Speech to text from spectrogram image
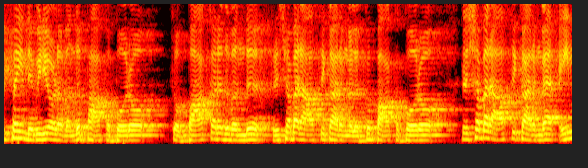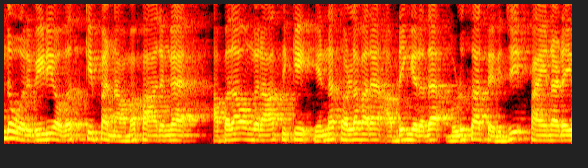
இப்போ இந்த வீடியோவில் வந்து பார்க்க போகிறோம் ஸோ பார்க்குறது வந்து ரிஷப ராசிக்காரங்களுக்கு பார்க்க போகிறோம் ரிஷப ராசிக்காரங்க இந்த ஒரு வீடியோவை ஸ்கிப் பண்ணாமல் பாருங்கள் அப்போ தான் உங்கள் ராசிக்கு என்ன சொல்ல வரேன் அப்படிங்கிறத முழுசாக தெரிஞ்சு பயனடைய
